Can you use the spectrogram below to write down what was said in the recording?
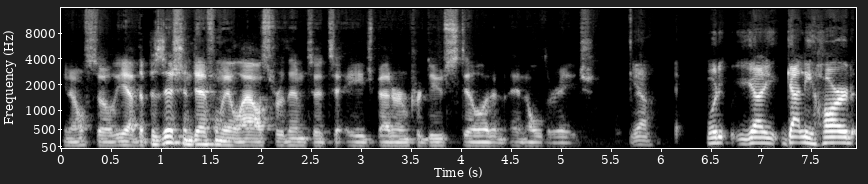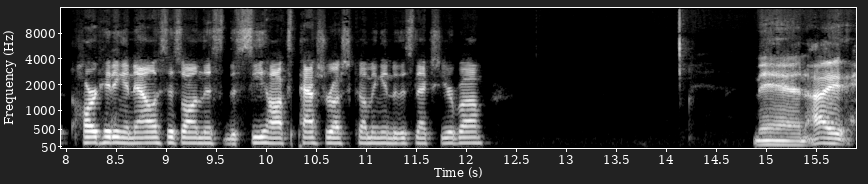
you know, so yeah, the position definitely allows for them to to age better and produce still at an, an older age. Yeah. What you got? Any, got any hard hard hitting analysis on this? The Seahawks pass rush coming into this next year, Bob. Man, I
